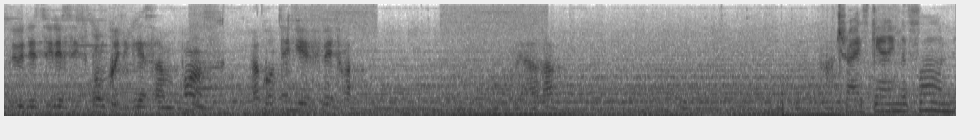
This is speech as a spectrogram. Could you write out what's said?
Se yo deside si se bon kote ke sa mpans, a kontinye fe tra... Ouwe. Try scanning the phone.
